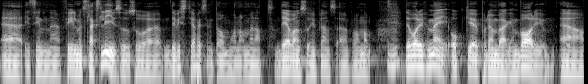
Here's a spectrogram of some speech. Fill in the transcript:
eh, i sin eh, film Ett slags liv. Så, så eh, det visste jag faktiskt inte om honom, men att det var en stor influens även för honom. Mm. Det var det ju för mig och eh, på den vägen var det ju. Eh,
